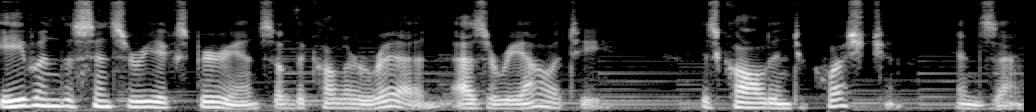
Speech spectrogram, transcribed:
even the sensory experience of the color red as a reality is called into question in Zen.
